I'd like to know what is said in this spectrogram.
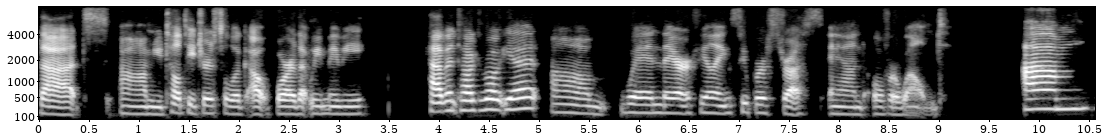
that um, you tell teachers to look out for that we maybe haven't talked about yet um, when they are feeling super stressed and overwhelmed? Um,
